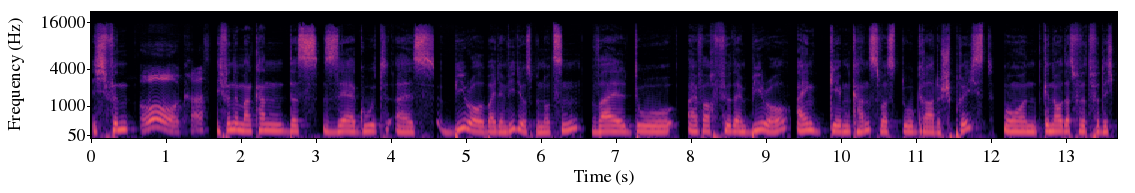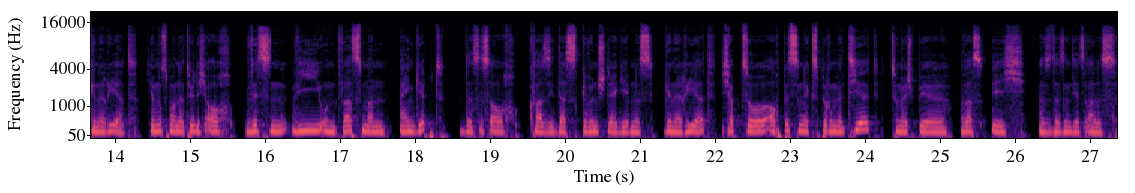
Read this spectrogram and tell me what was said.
Ich finde, Oh, krass. ich finde, man kann das sehr gut als B-Roll bei den Videos benutzen, weil du einfach für dein B-Roll eingeben kannst, was du gerade sprichst und genau das wird für dich generiert. Hier muss man natürlich auch wissen, wie und was man eingibt. Das ist auch quasi das gewünschte Ergebnis generiert. Ich habe so auch ein bisschen experimentiert, zum Beispiel, was ich also da sind jetzt alles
